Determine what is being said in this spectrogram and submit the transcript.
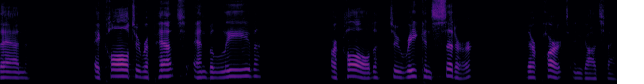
than a call to repent and believe are called to reconsider their part in God's family.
